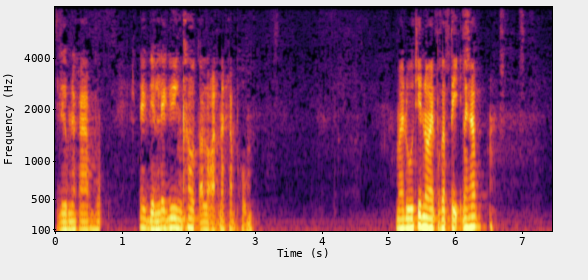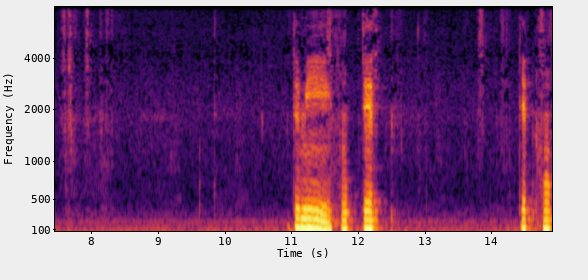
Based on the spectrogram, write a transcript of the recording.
อย่าลืมนะครับ เลขเด่นเลขวิ่งเข้าตลอดนะครับผม มาดูที่นอยปกตินะครับ จะมีหกเจ็ดเจ็ดหก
